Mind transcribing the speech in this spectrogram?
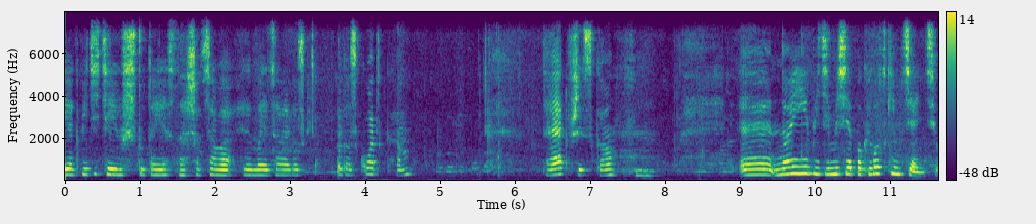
Jak widzicie, już tutaj jest nasza cała, e, moja cała rozk- rozkładka. Tak, wszystko. No i widzimy się po krótkim cięciu.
